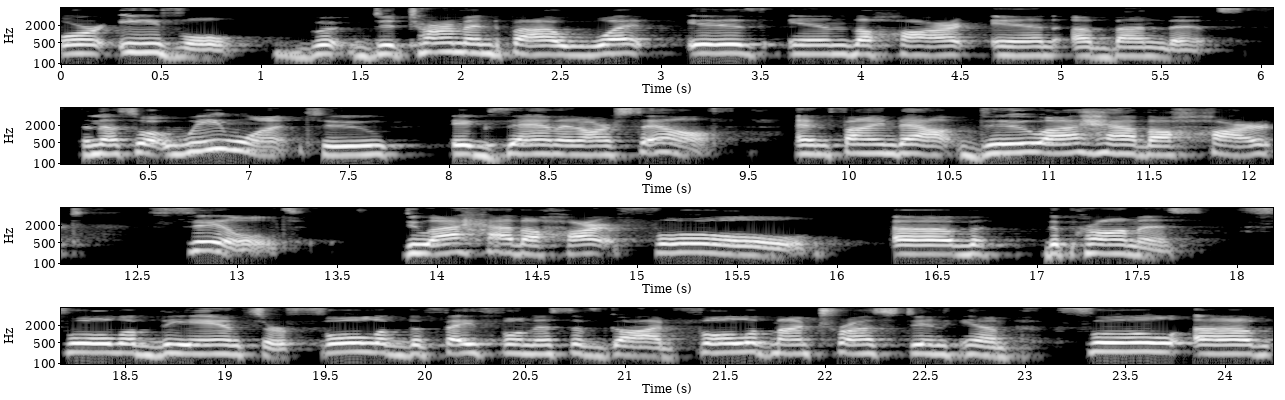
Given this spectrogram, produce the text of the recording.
or evil, determined by what is in the heart in abundance. And that's what we want to examine ourselves and find out, do I have a heart filled? Do I have a heart full of the promise? full of the answer, full of the faithfulness of God, full of my trust in Him, full of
